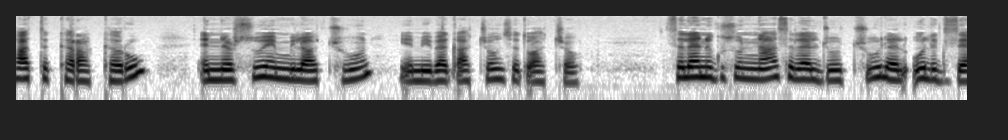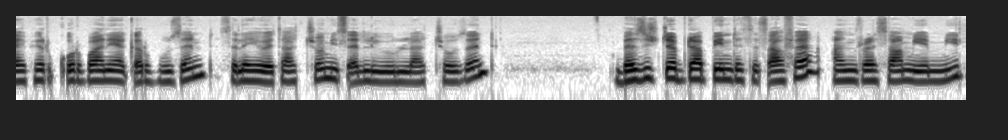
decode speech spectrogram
ሳትከራከሩ እነርሱ የሚሏችሁን የሚበቃቸውን ስጧቸው። ስለ ንጉሱና ስለ ልጆቹ ለልኡል እግዚአብሔር ቁርባን ያቀርቡ ዘንድ ስለ ህይወታቸውም ይጸልዩላቸው ዘንድ በዚች ደብዳቤ እንደ ተጻፈ አንረሳም የሚል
